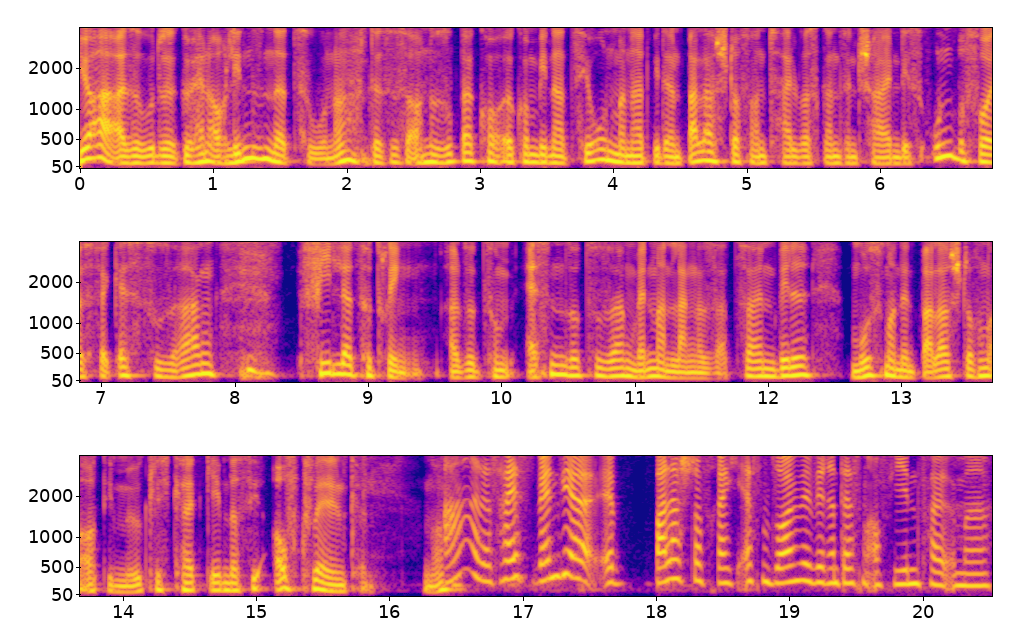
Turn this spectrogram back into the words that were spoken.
Ja, also da gehören auch Linsen dazu. Ne? Das ist auch eine super Ko äh, Kombination. Man hat wieder einen Ballaststoffanteil, was ganz entscheidend ist. Und bevor ich es vergesse zu sagen, viel dazu trinken. Also zum Essen sozusagen, wenn man lange satt sein will, muss man den Ballaststoffen auch die Möglichkeit geben, dass sie aufquellen können. Ne? Ah, das heißt, wenn wir äh, ballaststoffreich essen, sollen wir währenddessen auf jeden Fall immer.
